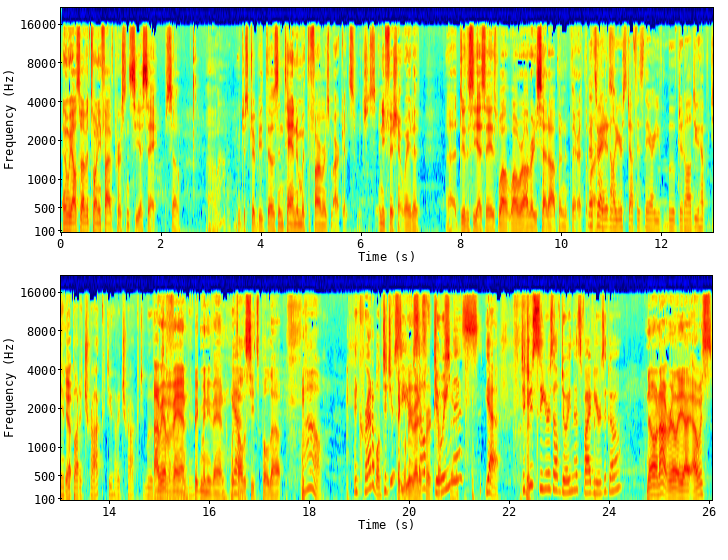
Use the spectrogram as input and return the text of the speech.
and we also have a 25 person CSA. So um, we distribute those in tandem with the farmers markets, which is an efficient way to uh, do the CSAs while while we're already set up and there at the moment. That's right, and all your stuff is there. You've moved it all. Do you have? Have you bought a truck? Do you have a truck to move? Uh, we have a van, big minivan with Yeah. all the seats pulled out. Wow. Incredible. Did you see we'll yourself doing this? Yeah. Did you see yourself doing this five years ago? No, not really. I, I was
